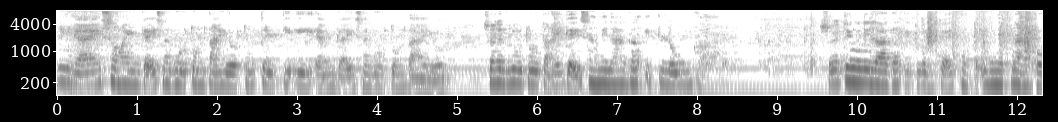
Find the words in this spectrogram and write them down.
Hey guys, so ngayon guys, nagutom tayo. 2.30 a.m. guys, nagutom tayo. So nagluto tayo guys ng nilagang itlog. So ito yung nilagang itlog guys. Nagpainit na ako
